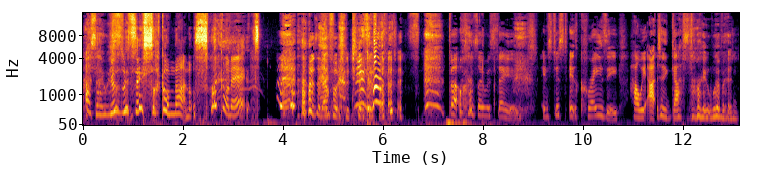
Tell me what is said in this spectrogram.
as I was supposed to say suck on that, not suck on it. that was an unfortunate choice of words. But as I was saying, it's just it's crazy how we actually gaslight women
